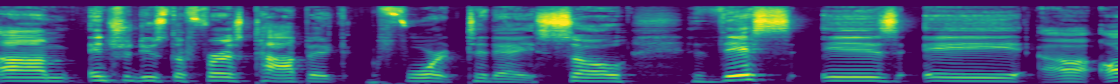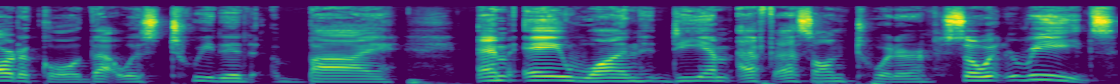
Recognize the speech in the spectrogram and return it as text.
um, introduce the first topic for today. So this is a uh, article that was tweeted by MA1DMFS on Twitter. So it reads,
